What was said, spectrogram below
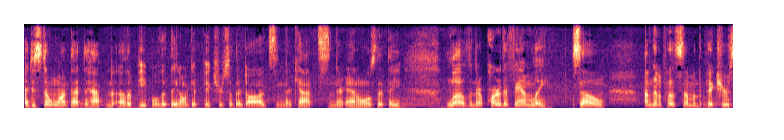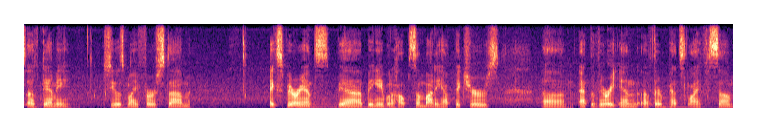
I just don't want that to happen to other people that they don't get pictures of their dogs and their cats and their animals that they love and they're part of their family. So I'm going to post some of the pictures of Demi. She was my first um, experience uh, being able to help somebody have pictures uh, at the very end of their pet's life. So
